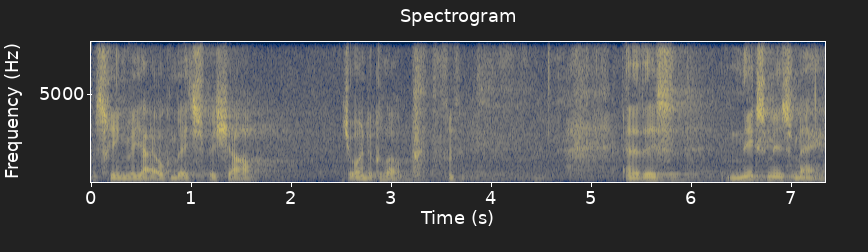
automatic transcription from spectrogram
Misschien ben jij ook een beetje speciaal. Join the club. en het is niks mis mee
